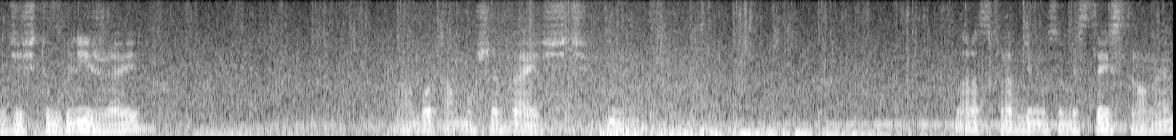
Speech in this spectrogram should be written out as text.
gdzieś tu bliżej. Albo tam muszę wejść. Hmm. Zaraz sprawdzimy sobie z tej strony.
